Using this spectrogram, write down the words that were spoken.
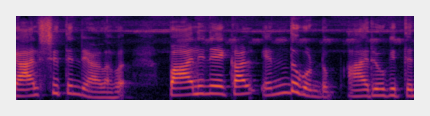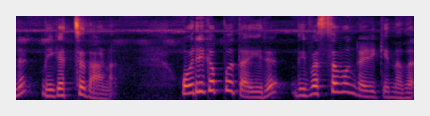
കാൽഷ്യത്തിന്റെ അളവ് പാലിനേക്കാൾ എന്തുകൊണ്ടും ആരോഗ്യത്തിന് മികച്ചതാണ്. ഒരു കപ്പ് തൈര് ദിവസവും കഴിക്കുന്നത്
